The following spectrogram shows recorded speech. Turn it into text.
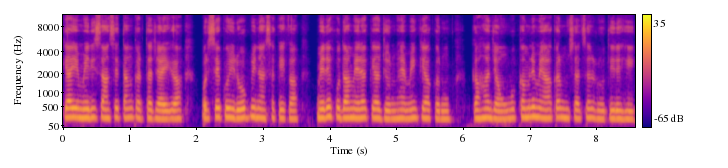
क्या ये मेरी साँसें तंग करता जाएगा और इसे कोई रोक भी ना सकेगा? मेरे खुदा, मेरा क्या जुर्म है? मैं क्या करूँ? कहाँ जाऊँ? वो कमरे में आकर मुसलसल रोती रही।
